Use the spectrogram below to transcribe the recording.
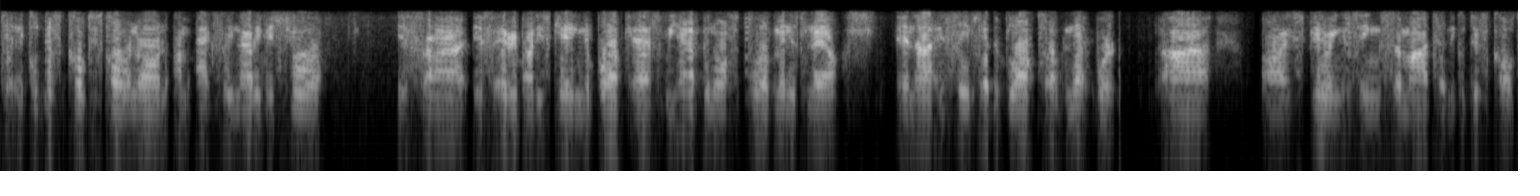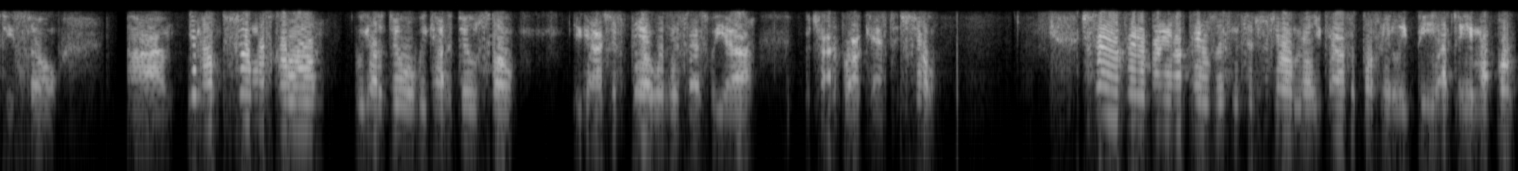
technical difficulties going on. I'm actually not even sure if uh, if everybody's getting the broadcast. We have been on for 12 minutes now, and uh, it seems that the Blog Talk Network uh, are experiencing some uh, technical difficulties. So, um, you know, so much going on. We got to do what we got to do. So, you guys just bear with us as we uh we try to broadcast the show. Shout out to everybody out there who's listening to the show, man. You guys will definitely be out there in my book.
